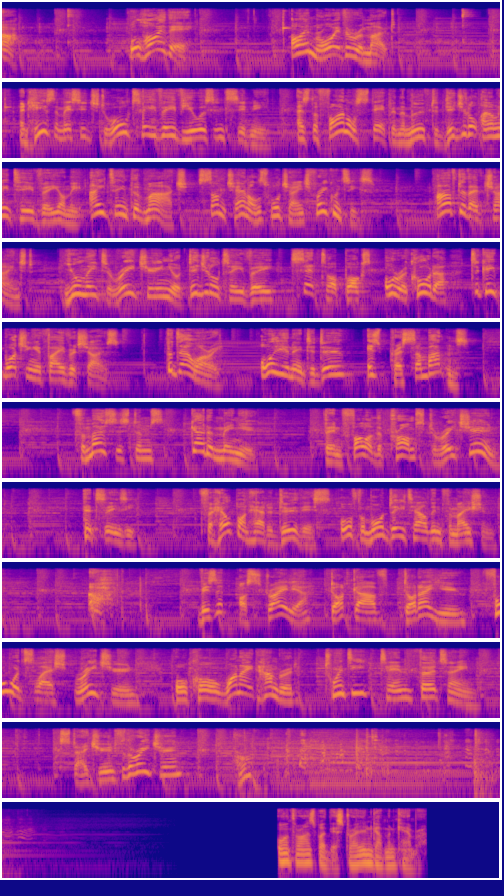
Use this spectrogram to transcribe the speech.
ah. Well, hi there. I'm Roy the Remote. And here's a message to all TV viewers in Sydney. As the final step in the move to digital-only TV on the 18th of March, some channels will change frequencies. After they've changed, you'll need to retune your digital TV, set-top box or recorder to keep watching your favourite shows. But don't worry, all you need to do is press some buttons. For most systems, go to Menu, then follow the prompts to retune. It's easy. For help on how to do this, or for more detailed information, uh, visit australia.gov.au forward slash retune or call 1800 20 10 13. Stay tuned for the retune. Huh? Authorised by the Australian Government, Canberra.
